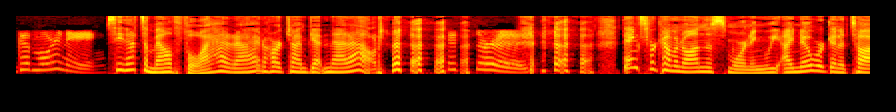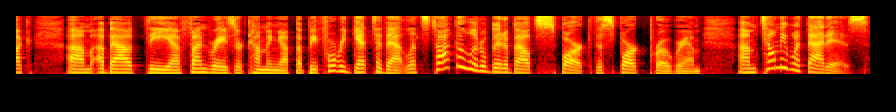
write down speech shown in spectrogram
Good morning. See, that's a mouthful. I had I had a hard time getting that out. it sure is. Thanks for coming on this morning. We I know we're going to talk um, about the uh, fundraiser coming up, but before we get to that, let's talk a little bit about Spark, the Spark program. Um, tell me what that is.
